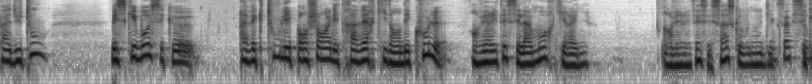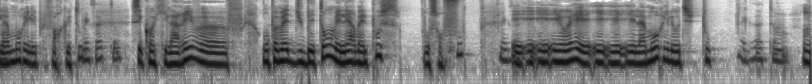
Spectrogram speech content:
pas du tout. Mais ce qui est beau, c'est que avec tous les penchants et les travers qui en découlent, en vérité, c'est l'amour qui règne. En vérité, c'est ça ce que vous nous dites. C'est que l'amour, il est plus fort que tout. C'est quoi qu'il arrive, euh, on peut mettre du béton, mais l'herbe, elle pousse. On s'en fout. Et, et, et, et, ouais, et, et, et l'amour, il est au-dessus de tout. Exactement. Mm.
